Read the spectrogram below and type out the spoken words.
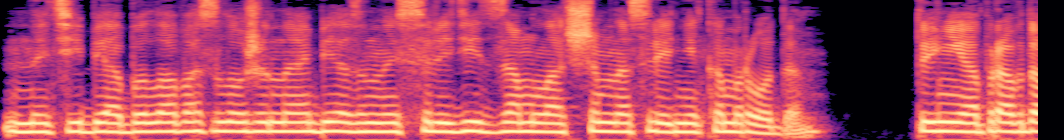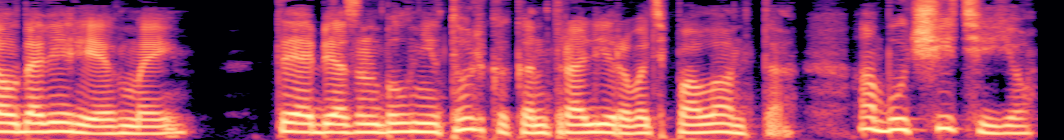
На тебя была возложена обязанность следить за младшим наследником рода. Ты не оправдал доверия в Мэй. Ты обязан был не только контролировать Паланта, обучить ее,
